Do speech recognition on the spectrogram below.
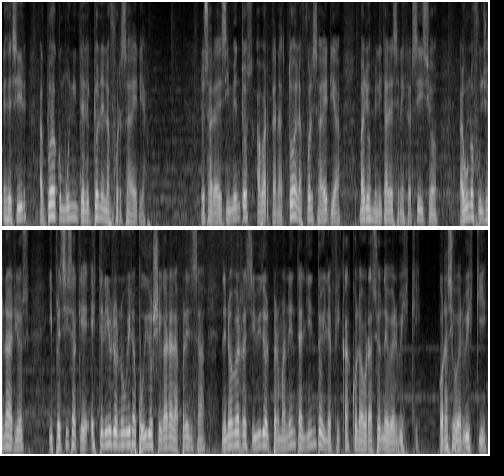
es decir, actuaba como un intelectual en la Fuerza Aérea. Los agradecimientos abarcan a toda la Fuerza Aérea, varios militares en ejercicio, algunos funcionarios, y precisa que este libro no hubiera podido llegar a la prensa de no haber recibido el permanente aliento y la eficaz colaboración de Berbisky. Horacio Berbisky,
